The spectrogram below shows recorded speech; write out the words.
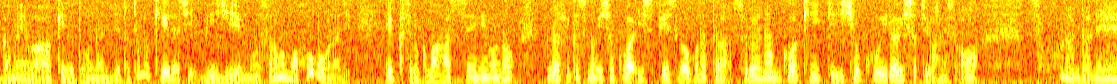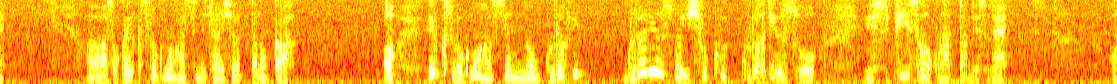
画面はアーケードと同じでとても綺麗だし BGM もそのままほぼ同じ。X68000 用のグラフィックスの移植は SPS が行ったがそれをナムコが気に入って移植を依頼したという話だあそうなんだね。ああそっか。X68000 で最初あったのか。あ X68000 のグラフィックグラディウスの移植グラディウスを SPS が行ったんですね。あ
